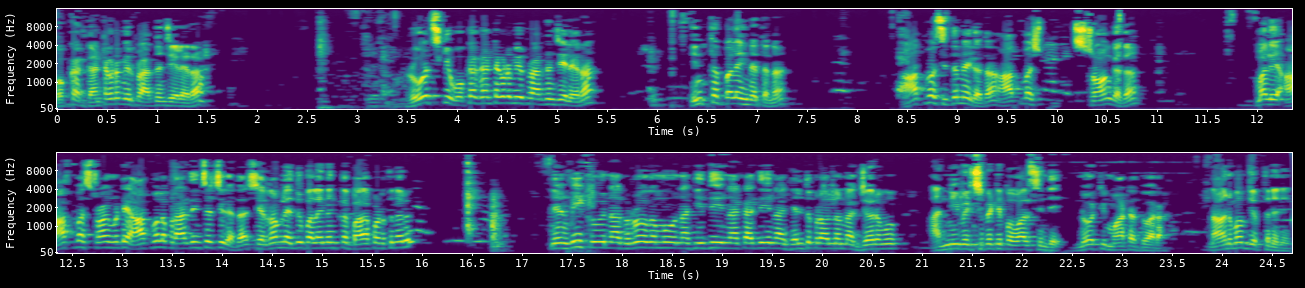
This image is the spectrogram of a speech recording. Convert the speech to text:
ఒక్క గంట కూడా మీరు ప్రార్థన చేయలేరా? రోజుకి ఒక్క గంట కూడా మీరు ప్రార్థన చేయలేరా? ఇంత బలహీనతనా? ఆత్మ సిద్ధమే కదా? ఆత్మ స్ట్రాంగ్ కదా? మళ్ళీ ఆత్మ స్ట్రాంగ్ ఉంటే ఆత్మలో ప్రార్థించవచ్చు కదా? శరీరంలో ఎందుకు బలహీనంత బాధపడుతున్నారు? నేను వీక్ నాకు రోగము నాకు ఇది నాకు అది నాకు హెల్త్ ప్రాబ్లం నాకు జ్వరము అన్ని విడిచిపెట్టి పోవాల్సిందే. నోటి మాట ద్వారా. నా అనుభవం చెప్తున్నా నేను.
